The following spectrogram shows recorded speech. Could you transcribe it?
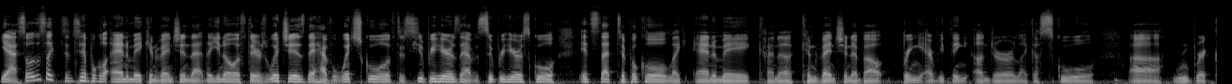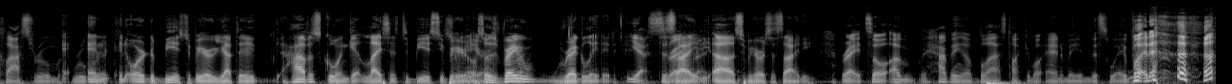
Yeah. So it's like the typical anime convention that you know, if there's witches, they have a witch school. If there's superheroes, they have a superhero school. It's that typical like anime kind of convention about bringing everything under like a school uh, rubric, classroom rubric. And in order to be a superhero, you have to have a school and get licensed to be a superhero. Superhero, So it's very regulated. Yes, right, society, right. Uh, superhero society. Right. So I'm having a blast talking about anime in this way, but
